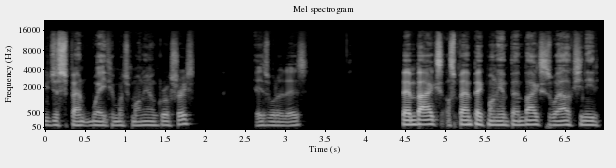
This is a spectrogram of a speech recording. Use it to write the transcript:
You just spent way too much money on groceries. Is what it is. Bin bags, I'll spend big money on bin bags as well because you need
